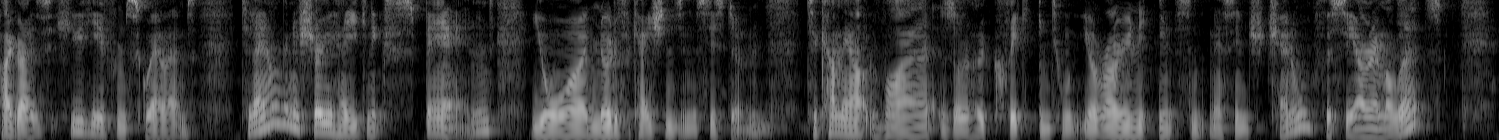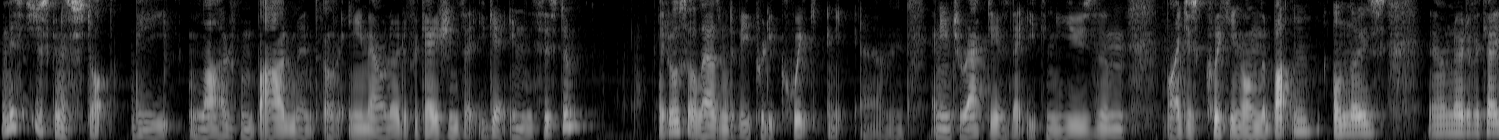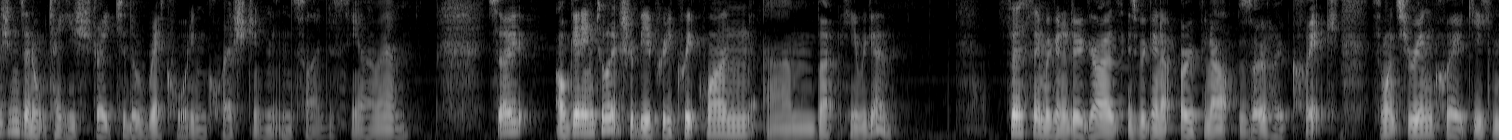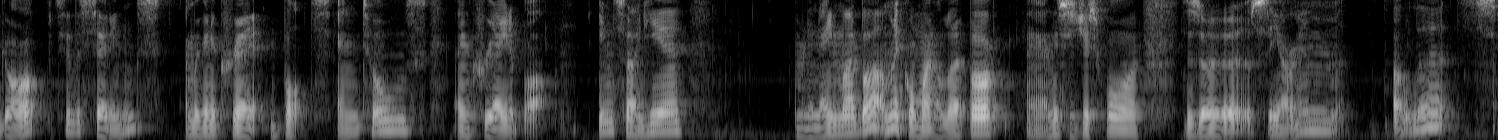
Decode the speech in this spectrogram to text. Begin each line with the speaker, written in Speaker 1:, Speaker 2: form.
Speaker 1: Hi guys, Hugh here from Square Labs. Today I'm going to show you how you can expand your notifications in the system to come out via Zoho Cliq into your own instant message channel for CRM alerts. And this is just going to stop the large bombardment of email notifications that you get in the system. It also allows them to be pretty quick and, um, and interactive that you can use them by just clicking on the button on those um, notifications and it will take you straight to the recording question inside the CRM. So I'll get into it, should be a pretty quick one, um, but here we go. First thing we're going to do guys is we're going to open up Zoho Cliq. So once you're in Cliq you can go up to the settings and we're going to create bots and tools and create a bot inside here, I'm going to name my bot. I'm going to call mine alert bot. And this is just for the CRM alerts.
